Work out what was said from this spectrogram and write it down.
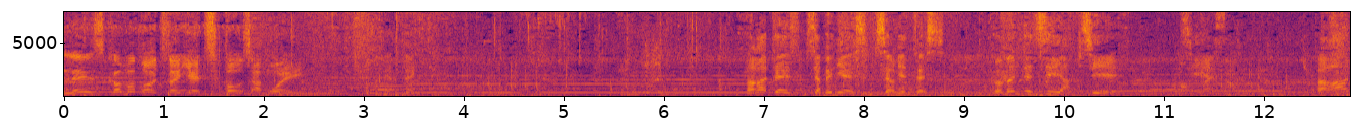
les commandes. Retrayez vos amouets. Parates, Servinies, Servientes. Momentesi, artier. Parat,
